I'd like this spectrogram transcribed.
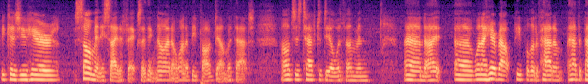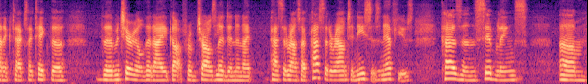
because you hear so many side effects. I think no, I don't want to be bogged down with that. I'll just have to deal with them and and I uh, when I hear about people that have had 'em- had the panic attacks, I take the the material that I got from Charles Linden and I pass it around. So I've passed it around to nieces, nephews, cousins, siblings. Um,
